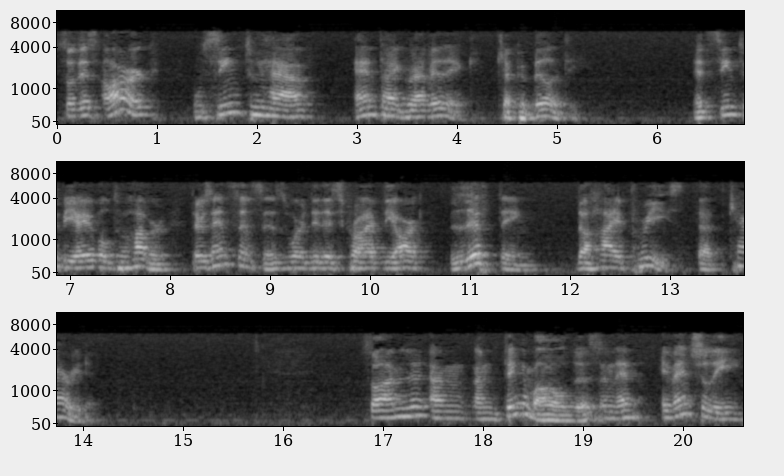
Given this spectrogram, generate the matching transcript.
So this ark seemed to have anti-gravitic capability. It seemed to be able to hover. There's instances where they describe the ark lifting the high priest that carried it. So I'm, I'm, I'm thinking about all this, and then eventually,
